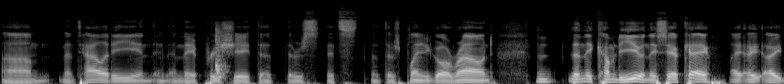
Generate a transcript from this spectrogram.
um, mentality and, and, and, they appreciate that there's it's that there's plenty to go around, then they come to you and they say, okay, I I, I,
